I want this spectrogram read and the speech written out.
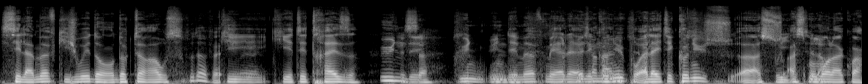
c'est la meuf qui jouait dans Doctor House, Tout à fait. qui, qui était 13, une des. une, Une des meufs, mais elle, elle est connue pour, elle a été connue à, ce- Oui, à ce moment-là quoi.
